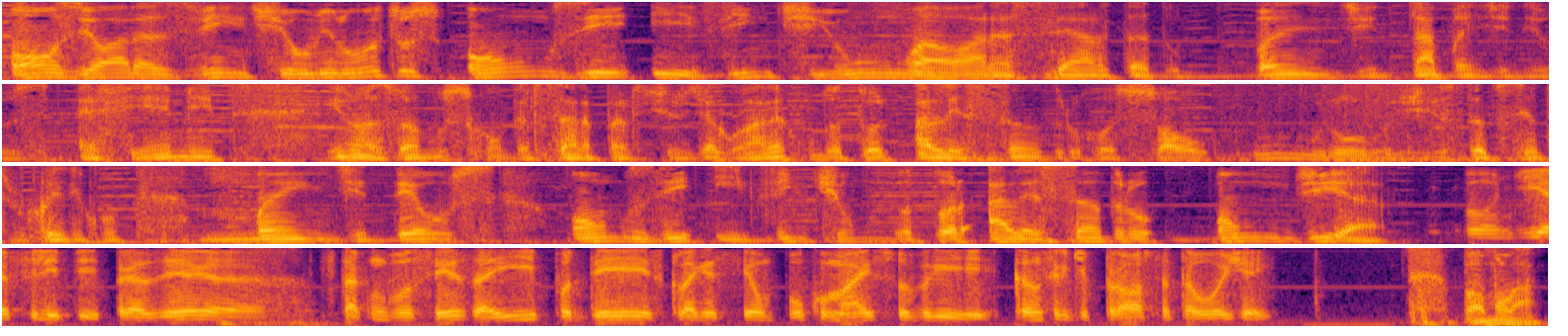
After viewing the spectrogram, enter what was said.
Onze horas vinte e um minutos, onze e vinte e um, a hora certa do Band, da Band News FM, e nós vamos conversar a partir de agora com o Dr. Alessandro Rossol, urologista do Centro Clínico Mãe de Deus, 11 e 21. Doutor Alessandro, bom dia. Bom dia, Felipe. Prazer uh, estar com vocês aí e poder esclarecer um pouco mais sobre câncer de próstata hoje aí. Vamos lá.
